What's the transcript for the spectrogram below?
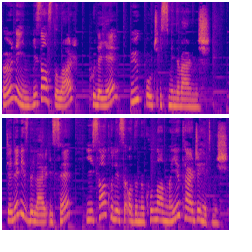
Örneğin Bizanslılar kuleye Büyük Burç ismini vermiş. Cenevizliler ise İsa Kulesi adını kullanmayı tercih etmiş.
